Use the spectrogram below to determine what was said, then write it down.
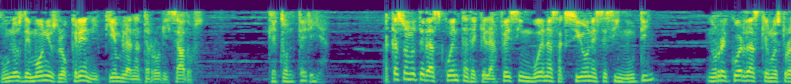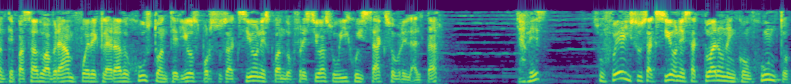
Aún los demonios lo creen y tiemblan aterrorizados. ¡Qué tontería! ¿Acaso no te das cuenta de que la fe sin buenas acciones es inútil? ¿No recuerdas que nuestro antepasado Abraham fue declarado justo ante Dios por sus acciones cuando ofreció a su hijo Isaac sobre el altar? ¿Ya ves? Su fe y sus acciones actuaron en conjunto.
